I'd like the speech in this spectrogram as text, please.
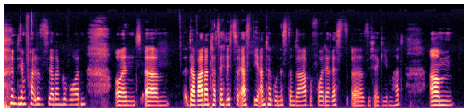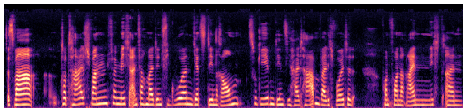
In dem Fall ist es ja dann geworden. Und ähm, da war dann tatsächlich zuerst die Antagonistin da, bevor der Rest äh, sich ergeben hat. Ähm, es war total spannend für mich, einfach mal den Figuren jetzt den Raum zu geben, den sie halt haben, weil ich wollte von vornherein nicht einen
